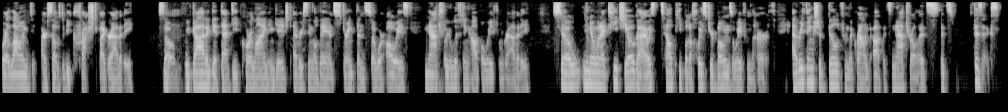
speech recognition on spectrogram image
we're allowing to, ourselves to be crushed by gravity. So mm. we've got to get that deep core line engaged every single day and strengthened so we're always naturally lifting up away from gravity. So, you know, when I teach yoga, I always tell people to hoist your bones away from the earth. Everything should build from the ground up. It's natural. It's it's physics.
